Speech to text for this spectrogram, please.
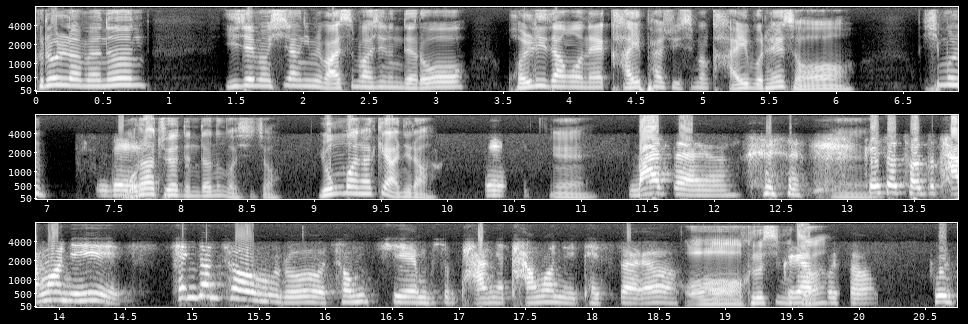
그러려면은 이재명 시장님이 말씀하시는 대로 권리당원에 가입할 수 있으면 가입을 해서 힘을 네. 몰아줘야 된다는 것이죠. 욕만 할 게 아니라. 네. 예. 맞아요. 예. 그래서 저도 당원이 생전 처음으로 정치에 무슨 당의 당원이 됐어요. 어, 그렇습니까? 그래갖고서 돈,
